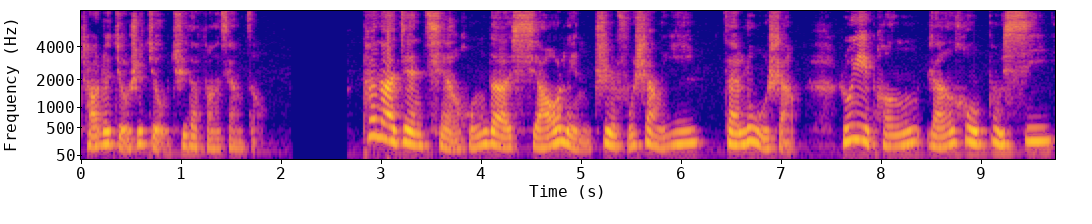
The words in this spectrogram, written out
朝着九十九区的方向走。他那件浅红的小领制服上衣在路上如一棚燃后不熄、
